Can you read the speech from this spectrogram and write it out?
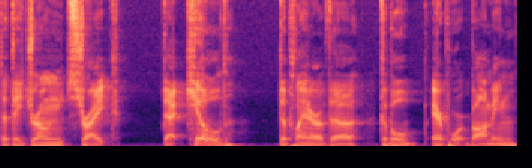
that they drone strike that killed the planner of the Kabul airport bombing.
